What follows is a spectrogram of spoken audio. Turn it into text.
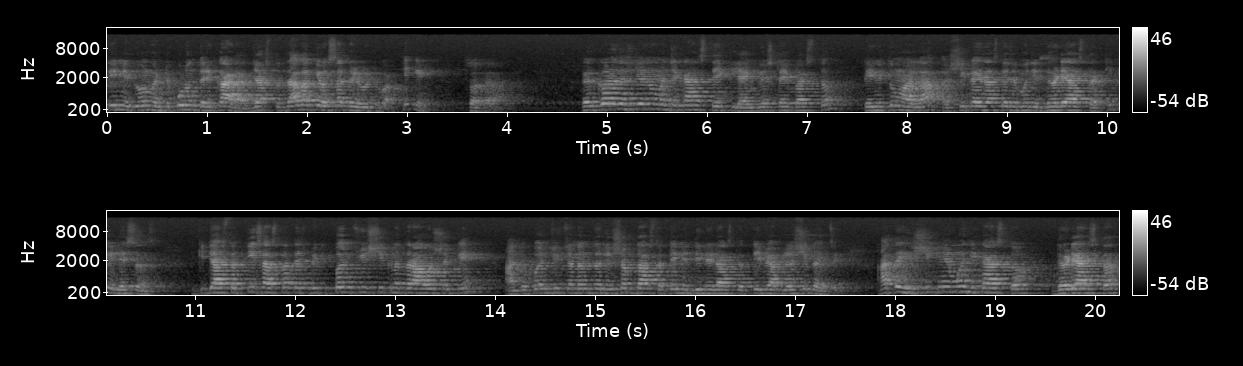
त्यांनी दोन घंटे कुठून तरी काढा. जास्त जागा किंवा सकाळी उठवा. ठीक आहे? स्वतःला. तर गरज स्टेनो म्हणजे काय असतं एक लँग्वेज टाईप असतं. त्याने तुम्हाला शिकायचं असतं त्याच्यामध्ये म्हणजे धडे असतात ठीक आहे लेसन्स किती असतात? तीस असतात त्याच्यापैकी पंचवीस शिकणं तर आवश्यक आहे. आणि ते पंचवीसच्या नंतर जे शब्द असतात त्यांनी दिलेले असतात ते बी आपल्याला शिकायचे. आता हे शिकण्यामध्ये काय असतं? धडे असतात.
